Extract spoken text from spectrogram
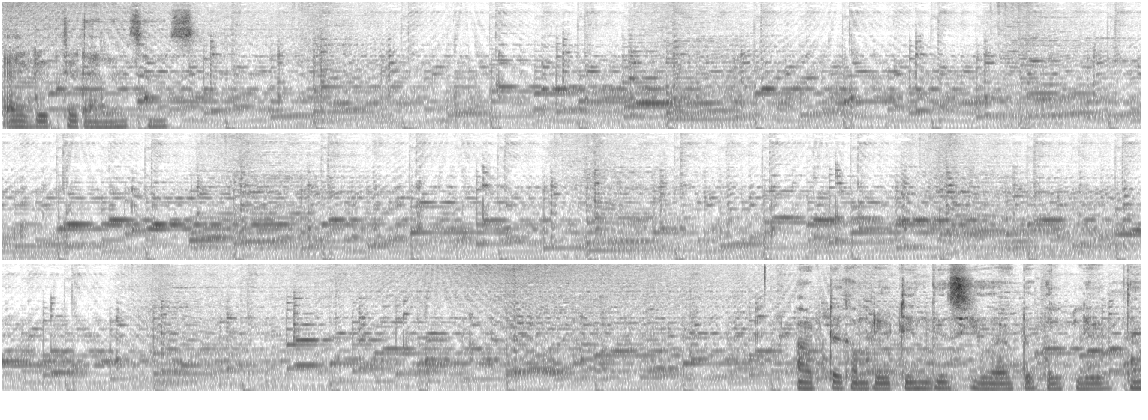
edit the dimensions. After completing this, you have to calculate the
